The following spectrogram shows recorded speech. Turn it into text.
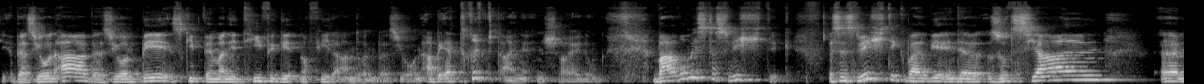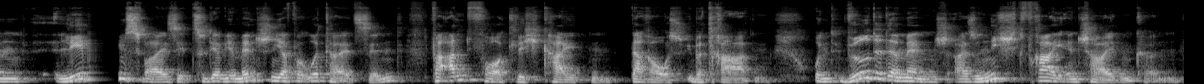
Die Version A, Version B, es gibt, wenn man in die Tiefe geht, noch viele andere Versionen. Aber er trifft eine Entscheidung. Warum ist das wichtig? Es ist wichtig, weil wir in der sozialen ähm, Leben Lebensweise, zu der wir Menschen ja verurteilt sind, Verantwortlichkeiten daraus übertragen. Und würde der Mensch also nicht frei entscheiden können,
